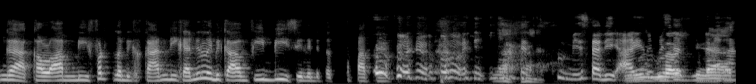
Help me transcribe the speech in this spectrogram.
Nggak, kalau ambivert lebih ke kandi kandi lebih ke amfibi sih lebih te- tepatnya bisa di air, Lu bisa di kayak darat.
